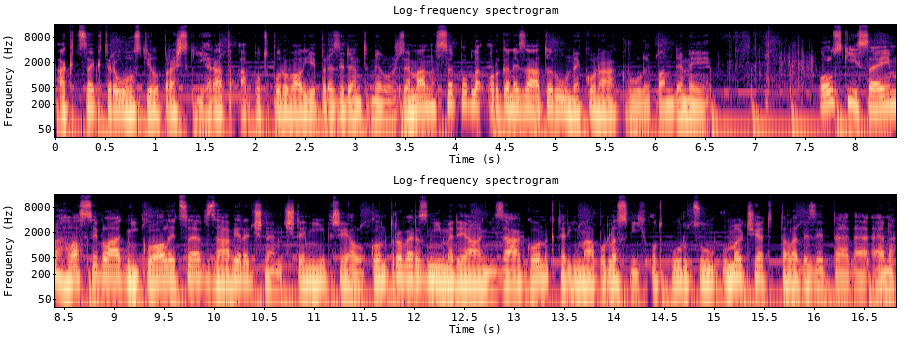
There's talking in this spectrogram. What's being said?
Akce, kterou hostil Pražský hrad a podporoval ji prezident Miloš Zeman, se podle organizátorů nekoná kvůli pandemii. Polský sejm hlasy vládní koalice v závěrečném čtení přijal kontroverzní mediální zákon, který má podle svých odpůrců umlčet televizi TVN.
